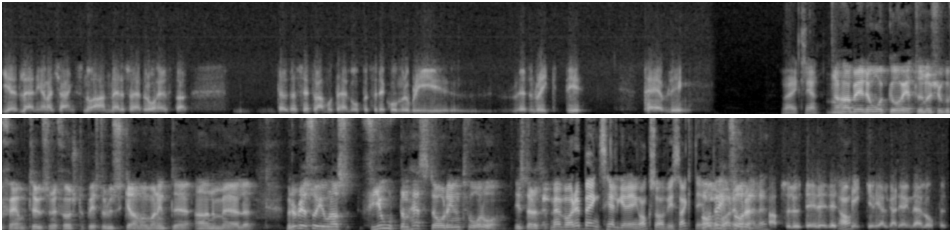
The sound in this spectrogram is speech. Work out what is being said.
ger lärlingarna chansen att anmäla så här bra hästar. Jag, jag ser fram emot det här loppet för det kommer att bli en riktig tävling. Verkligen. Ja, här blir det åka av 125 000 i första pris och du skam om man inte anmäler. Men det blir så Jonas, 14 hästar avdelning 2 då istället för... Men var det Bengts helgardering också? Har vi sagt det? Ja, Bengt sa det. eller? Absolut, det, det, det Ja. sticker helgardering det här loppet.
